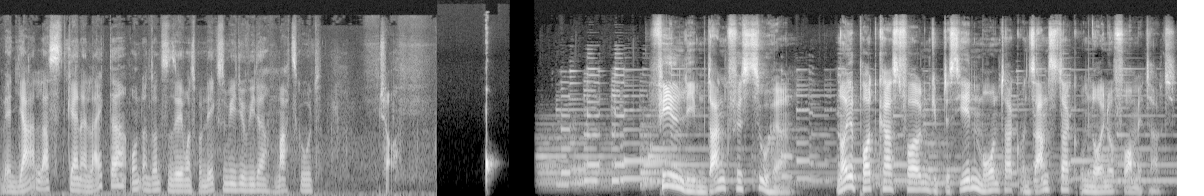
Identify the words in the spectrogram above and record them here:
Wenn ja, lasst gerne ein Like da und ansonsten sehen wir uns beim nächsten Video wieder. Macht's gut. Ciao. Vielen lieben Dank fürs Zuhören. Neue Podcast-Folgen gibt es jeden Montag und Samstag um 9 Uhr vormittags.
